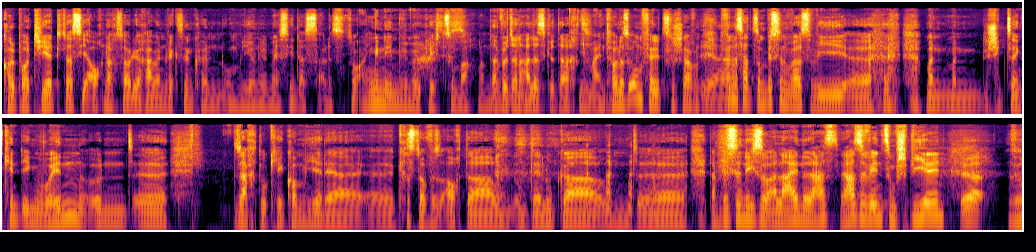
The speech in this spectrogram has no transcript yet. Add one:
kolportiert, dass sie auch nach Saudi-Arabien wechseln können, um Lionel Messi das alles so angenehm wie möglich zu machen. Da wird dann ihm- alles gedacht. ihm ein tolles Umfeld zu schaffen. Ja. Ich finde, es hat so ein bisschen was wie, äh, man, man schickt sein Kind irgendwo hin und äh, sagt, okay, komm hier, der äh, Christoph ist auch da und, und der Luca und äh, da bist du nicht so alleine, da hast, hast du wen zum Spielen. Ja. So,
